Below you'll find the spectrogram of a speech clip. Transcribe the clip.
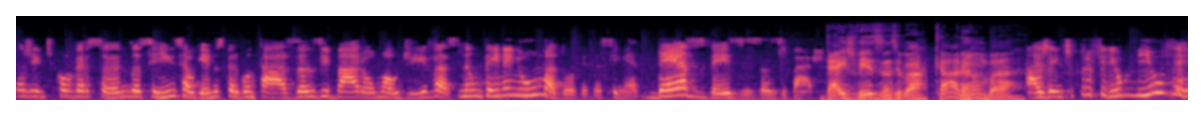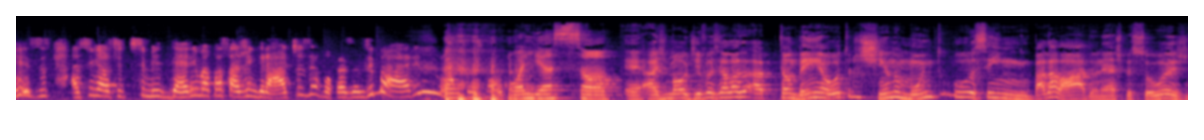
a gente conversando, assim, se alguém nos perguntar Zanzibar ou Maldivas, não tem nenhuma dúvida, assim, é dez vezes Zanzibar. Dez vezes Zanzibar? Caramba! A gente preferiu mil vezes. Assim, ó, se, se me derem uma passagem grátis, eu vou pra Zanzibar e não pra Maldivas. Olha só. É, as Maldivas, ela a- também é outro destino muito, assim, badalado, né? As pessoas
